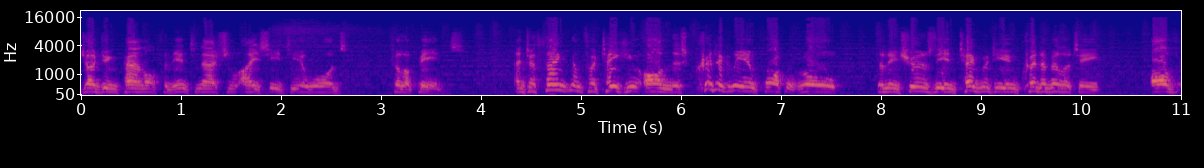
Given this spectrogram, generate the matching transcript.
judging panel for the International ICT Awards Philippines, and to thank them for taking on this critically important role that ensures the integrity and credibility of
